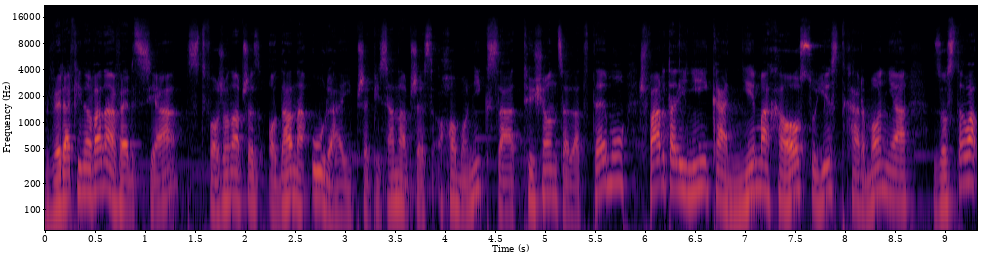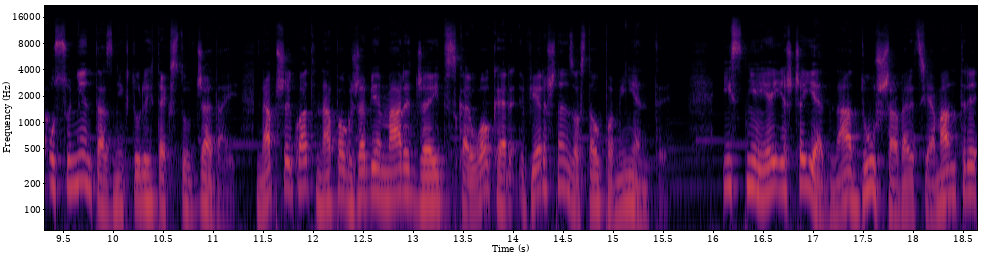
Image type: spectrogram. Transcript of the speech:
Wyrafinowana wersja, stworzona przez Odana Ura i przepisana przez Homonixa tysiące lat temu, czwarta linijka Nie ma chaosu, jest harmonia, została usunięta z niektórych tekstów Jedi. Na przykład na pogrzebie Mary Jade Skywalker wiersz ten został pominięty. Istnieje jeszcze jedna, dłuższa wersja mantry,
